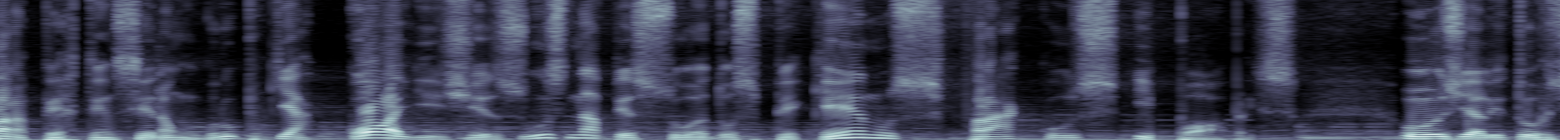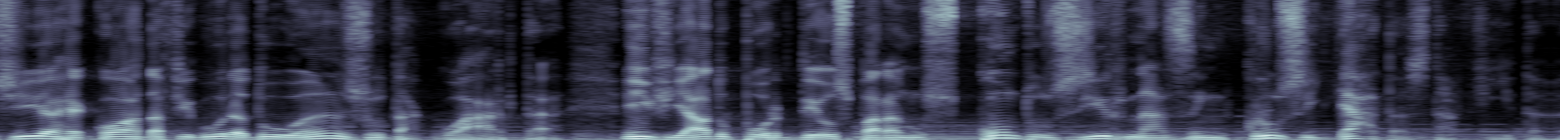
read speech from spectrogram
para pertencer a um grupo que acolhe Jesus na pessoa dos pequenos, fracos e pobres. Hoje a liturgia recorda a figura do anjo da guarda, enviado por Deus para nos conduzir nas encruzilhadas da vida.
